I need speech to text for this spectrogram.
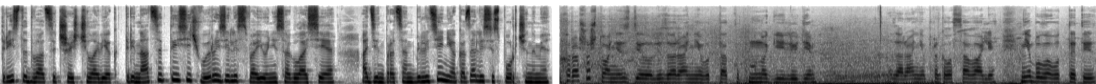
326 человек. 13 тысяч выразили свое несогласие. 1% бюллетеней оказались испорченными. Хорошо, что они сделали заранее, вот так вот многие люди заранее проголосовали. Не было вот этой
